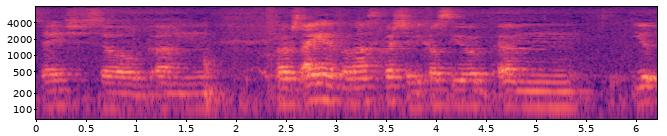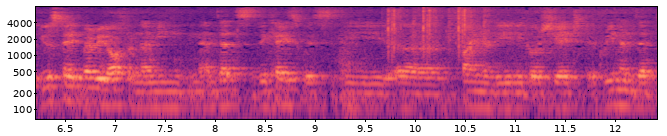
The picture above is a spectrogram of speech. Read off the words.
stage. So um, perhaps I have a last question because you um, you, you state very often, I mean, and that's the case with the uh, finally negotiated agreement that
